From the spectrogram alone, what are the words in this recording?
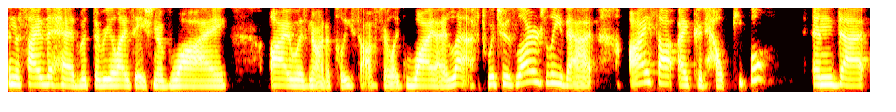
in the side of the head with the realization of why I was not a police officer, like why I left, which was largely that I thought I could help people and that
